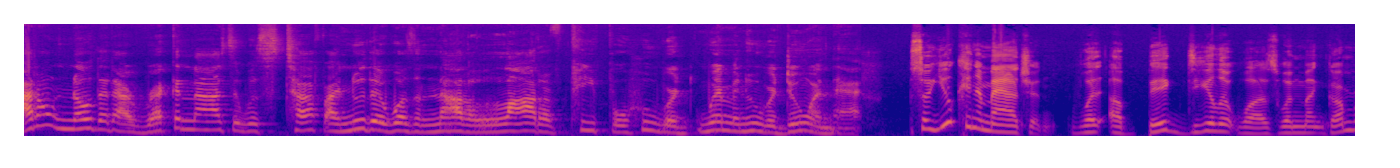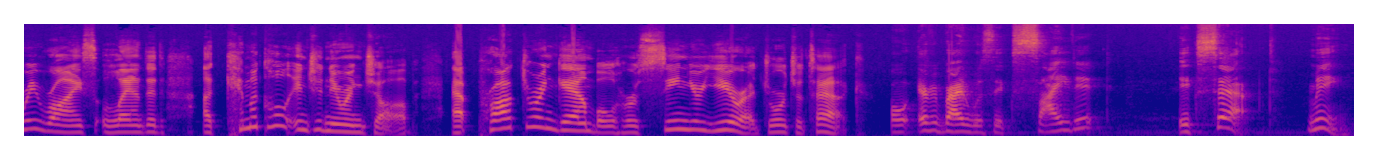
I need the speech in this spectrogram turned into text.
I don't know that I recognized it was tough. I knew there wasn't not a lot of people who were women who were doing that. So you can imagine what a big deal it was when Montgomery Rice landed a chemical engineering job at Procter & Gamble her senior year at Georgia Tech. Oh, everybody was excited except me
